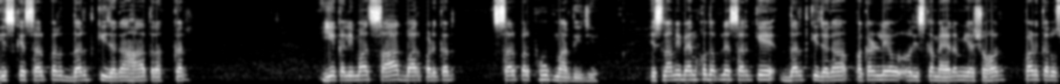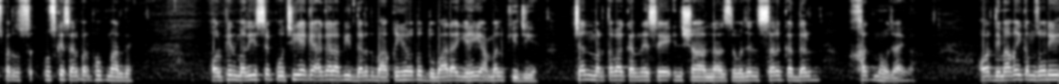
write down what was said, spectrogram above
इसके सर पर दर्द की जगह हाथ रखकर ये कलिमात सात बार पढ़कर सर पर फूंक मार दीजिए। इस्लामी बहन खुद अपने सर के दर्द की जगह पकड़ ले और इसका महरम या शोहर पढ़कर उस पर उस, उसके सर पर फूंक मार दे। और फिर मरीज़ से पूछिए कि अगर अभी दर्द बाकी हो तो दोबारा यही अमल कीजिए। चंद मरतबा करने से इन सर का दर्द ख़त्म हो जाएगा। और दिमागी कमज़ोरी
